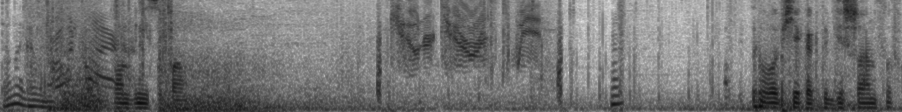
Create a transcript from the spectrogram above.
Да на говно. Он вниз упал. Вообще как-то без шансов.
